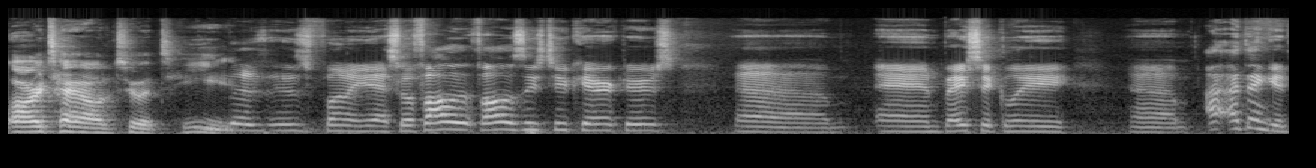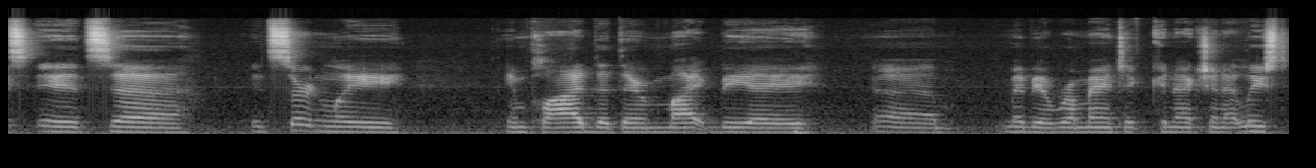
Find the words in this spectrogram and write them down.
our town to a T. It's, it's funny, yeah. So it follows follows these two characters, um, and basically, um, I, I think it's it's uh, it's certainly implied that there might be a um, maybe a romantic connection, at least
